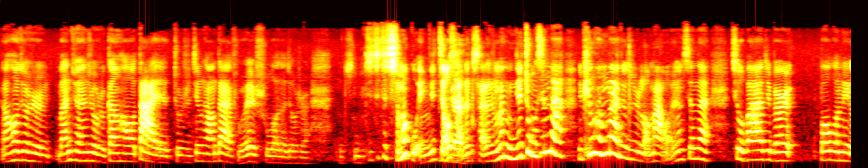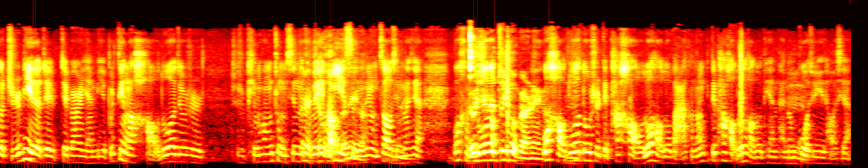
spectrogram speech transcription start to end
然后就是完全就是干薅，大爷就是经常大夫也说的就是，你你这这这什么鬼？你这脚踩的踩的什么？你这重心呢？你平衡呢？就是老骂我。因为现在七九八这边，包括那个直臂的这这边岩壁，不是定了好多就是。就是平衡重心的特别有意思的那种造型的线，我很多，我好多都是得爬好多好多把，可能得爬好多好多天才能过去一条线。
